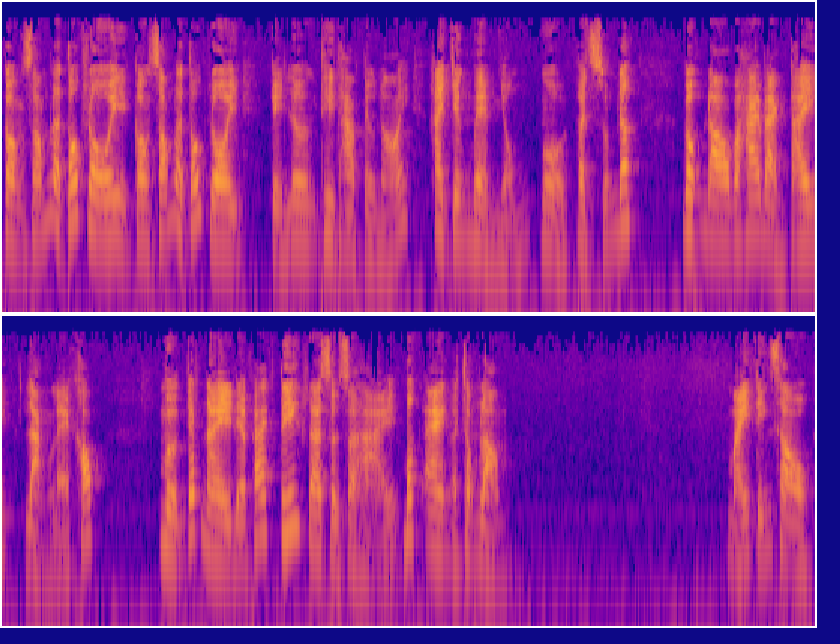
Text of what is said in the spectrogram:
Còn sống là tốt rồi, còn sống là tốt rồi. Kỵ lương thi thào tự nói, hai chân mềm nhũng, ngồi phịch xuống đất. Gục đầu và hai bàn tay, lặng lẽ khóc. Mượn cách này để phát tiết ra sự sợ hãi, bất an ở trong lòng. Mấy tiếng sau,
